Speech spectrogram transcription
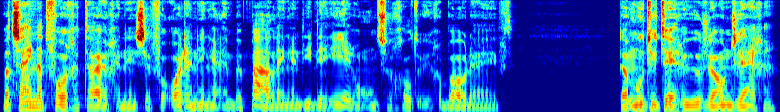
wat zijn dat voor getuigenissen, verordeningen en bepalingen die de Heere onze God u geboden heeft? Dan moet u tegen uw zoon zeggen:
